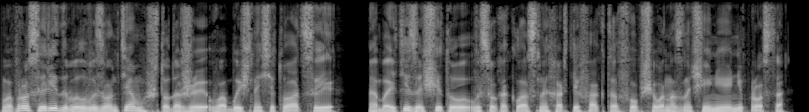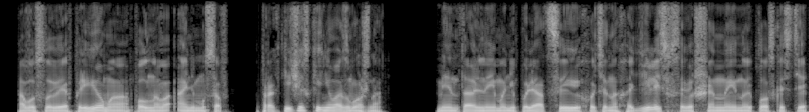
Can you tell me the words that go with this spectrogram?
Вопрос Ириды был вызван тем, что даже в обычной ситуации обойти защиту высококлассных артефактов общего назначения непросто, а в условиях приема полного анимусов практически невозможно. Ментальные манипуляции хоть и находились в совершенно иной плоскости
